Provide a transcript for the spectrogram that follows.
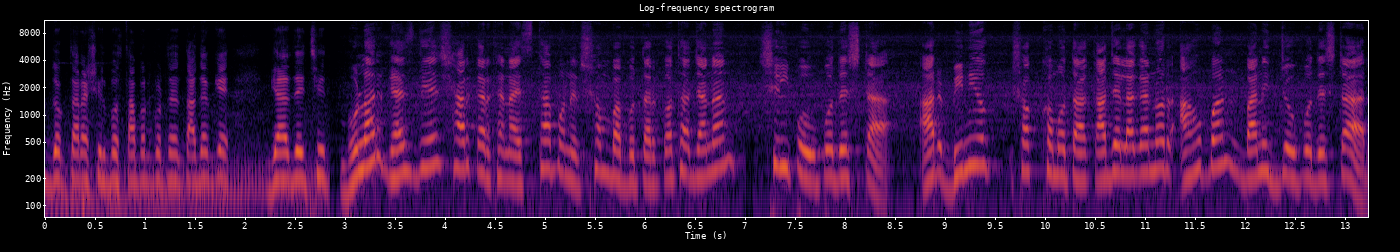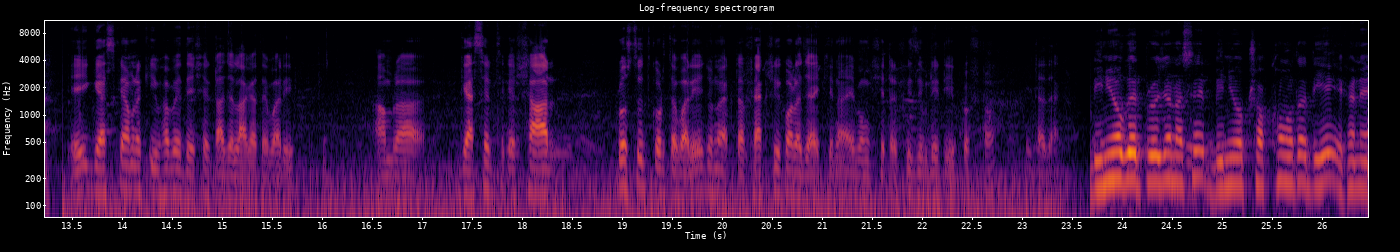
উদ্যোক্তারা শিল্প স্থাপন করতেছে তাদেরকে গ্যাস দিচ্ছি। ভোলার গ্যাস দিয়ে সার কারখানা স্থাপনের সম্ভাব্যতার কথা জানান শিল্প উপদেষ্টা আর বিনিয়োগ সক্ষমতা কাজে লাগানোর আহ্বান বাণিজ্য উপদেষ্টার। এই গ্যাসকে আমরা কীভাবে দেশের কাজে লাগাতে পারি? আমরা গ্যাসের থেকে সার প্রস্তুত করতে পারি এই জন্য একটা ফ্যাক্টরি করা যায় কিনা এবং সেটার ফিজিবিলিটি প্রশ্ন এটা দেখা। বিনিয়োগের প্রয়োজন আছে বিনিয়োগ সক্ষমতা দিয়ে এখানে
